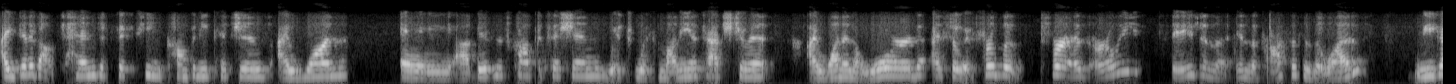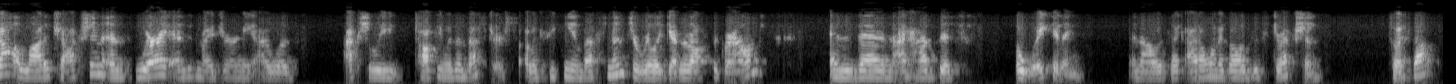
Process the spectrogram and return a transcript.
I did about 10 to 15 company pitches. I won a uh, business competition with with money attached to it. I won an award. I, so it, for the for as early stage in the in the process as it was, we got a lot of traction. And where I ended my journey, I was actually talking with investors. I was seeking investment to really get it off the ground. And then I had this awakening, and I was like, I don't want to go in this direction. So I stopped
